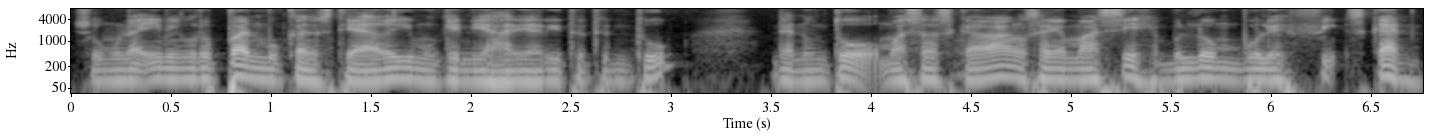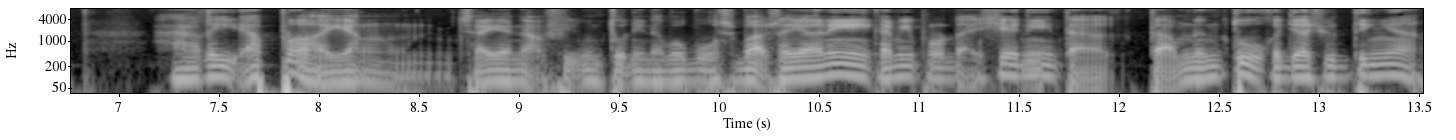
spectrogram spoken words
So mulai minggu depan bukan setiap hari mungkin di hari-hari tertentu. Dan untuk masa sekarang saya masih belum boleh fixkan hari apa yang saya nak fit untuk Nina Bobo. Sebab saya ni kami production ni tak tak menentu kerja syutingnya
